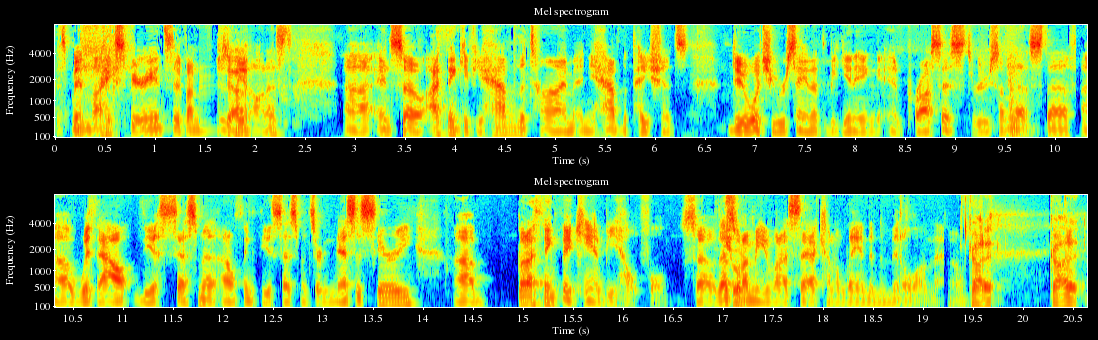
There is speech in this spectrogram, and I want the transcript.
It's been my experience, if I'm just yeah. being honest. Uh, and so I think if you have the time and you have the patience, do what you were saying at the beginning and process through some of that stuff uh, without the assessment. I don't think the assessments are necessary. Uh, but I think they can be helpful. So that's Sure. what I mean when I say I kind of land in the middle on that. Got it. Got it.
